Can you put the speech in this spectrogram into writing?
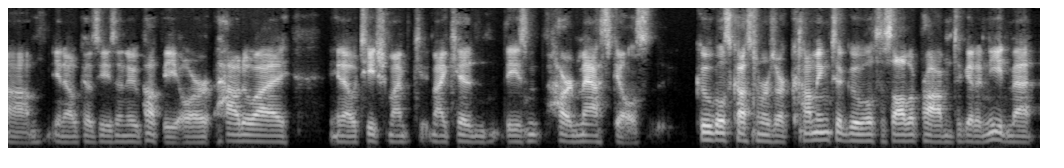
um, you know because he's a new puppy or how do i you know teach my my kid these hard math skills? Google's customers are coming to google to solve a problem to get a need met.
